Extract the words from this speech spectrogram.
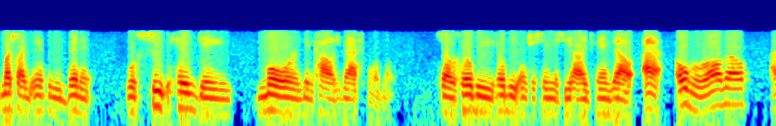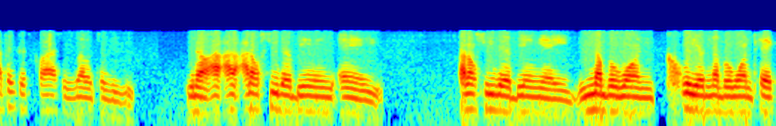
much like Anthony Bennett, will suit his game more than college basketball does. So he'll be he'll be interesting to see how he pans out. I overall though, I think this class is relatively, you know, I I, I don't see there being a I don't see there being a number one clear number one pick.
